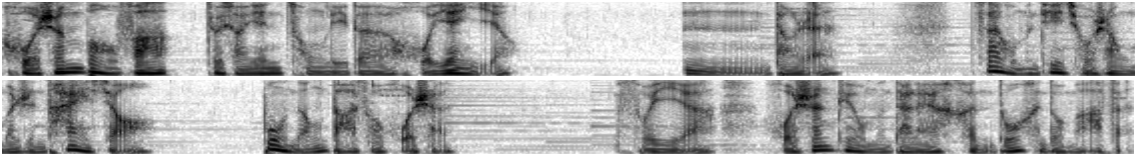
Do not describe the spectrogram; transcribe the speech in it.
火山爆发就像烟囱里的火焰一样。嗯，当然，在我们地球上，我们人太小。不能打扫火山，所以啊，火山给我们带来很多很多麻烦。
